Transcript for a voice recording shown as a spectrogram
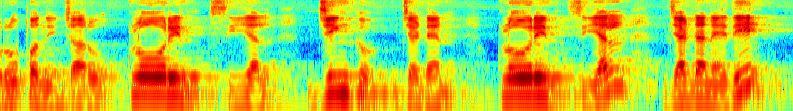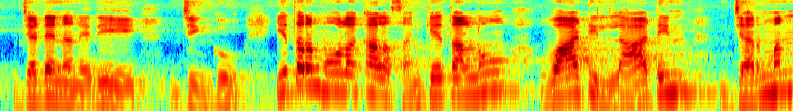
రూపొందించారు. Chlorine Cl zinc Zn chlorine Cl Z అనేది జెడెన్ అనేది జింకు. ఇతర మూలకాల సంకేతాలను వాటి లాటిన్ జర్మన్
